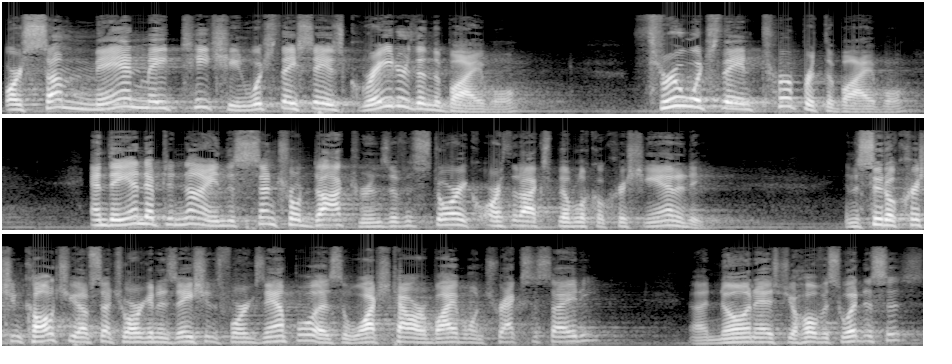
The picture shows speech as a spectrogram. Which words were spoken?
or some man made teaching which they say is greater than the Bible, through which they interpret the Bible, and they end up denying the central doctrines of historic Orthodox biblical Christianity. In the pseudo Christian culture, you have such organizations, for example, as the Watchtower Bible and Tract Society, uh, known as Jehovah's Witnesses.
